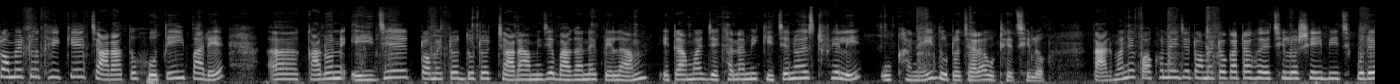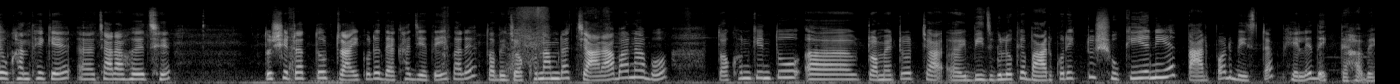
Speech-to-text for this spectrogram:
টমেটো থেকে চারা তো হতেই পারে কারণ এই যে টমেটোর দুটো চারা আমি যে বাগানে পেলাম, এটা আমার যেখানে আমি কিচেন ওয়েস্ট ফেলি, ওখানেই দুটো চারা উঠেছিল। তার মানে কখনো এই যে টমেটো কাটা হয়েছিল, সেই বীজ পরে ওখান থেকে চারা হয়েছে। তো সেটা তো ট্রাই করে দেখা যেতেই পারে। তবে যখন আমরা চারা বানাবো, তখন কিন্তু টমেটোর বীজগুলোকে বার করে একটু শুকিয়ে নিয়ে তারপর বীজটা ফেলে দেখতে হবে।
